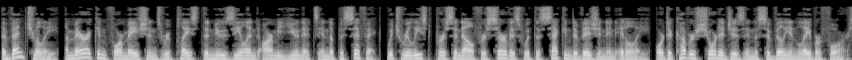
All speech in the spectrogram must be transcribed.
Eventually, American formations replaced the New Zealand Army units in the Pacific, which released personnel for service with the 2nd Division in Italy, or to cover shortages in the civilian labour force.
